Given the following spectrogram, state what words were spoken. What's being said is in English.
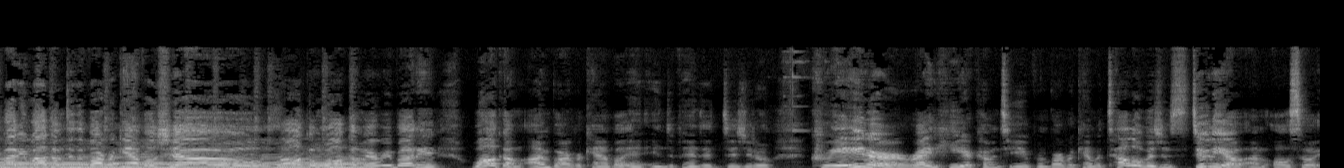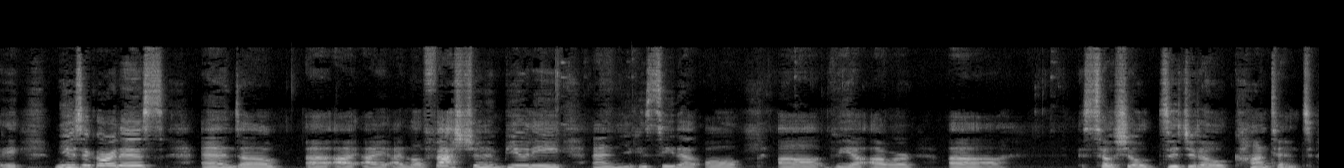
welcome to the Barbara Campbell Show. Welcome, welcome, everybody. Welcome. I'm Barbara Campbell, an independent digital creator, right here, coming to you from Barbara Campbell Television Studio. I'm also a music artist, and uh, I, I, I, love fashion and beauty, and you can see that all uh, via our uh, social digital content.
